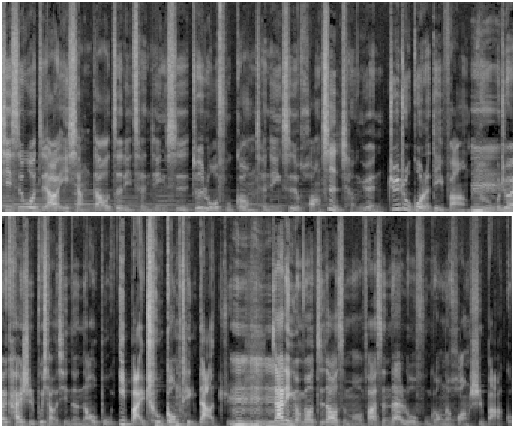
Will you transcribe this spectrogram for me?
其实我只要一想到这里曾经是，就是罗浮宫曾经是皇室成员居住过的地方，嗯，我就会开始不小心的脑补一百出宫廷大剧。嗯嗯嗯。嘉玲有没有知道什么发生在罗浮宫的皇室八卦？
